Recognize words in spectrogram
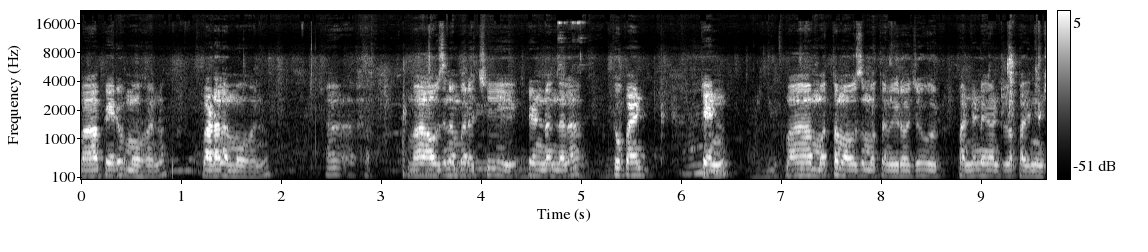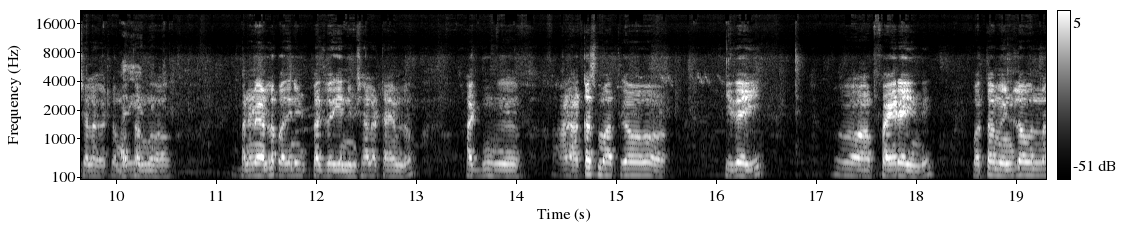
మా పేరు మోహన్ వడల మోహన్. మా హౌస్ నెంబర్ వచ్చి రెండు వందల టూ పాయింట్ టెన్. మా మొత్తం హౌస్ మొత్తం ఈరోజు పన్నెండు గంటల పది నిమిషాల గంటల మొత్తం పన్నెండు గంటల పది పదిహేను నిమిషాల టైంలో అకస్మాత్తుగా ఇదై ఫైర్ అయింది. మొత్తం ఇంట్లో ఉన్న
